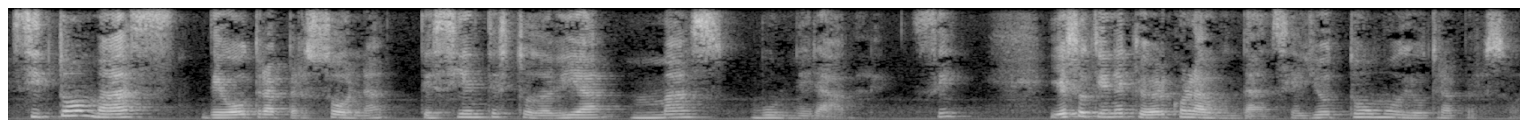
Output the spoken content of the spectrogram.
Si tomas de otra persona, te sientes todavía más vulnerable, ¿sí? Y eso tiene que ver con la abundancia. Yo tomo de otra persona.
